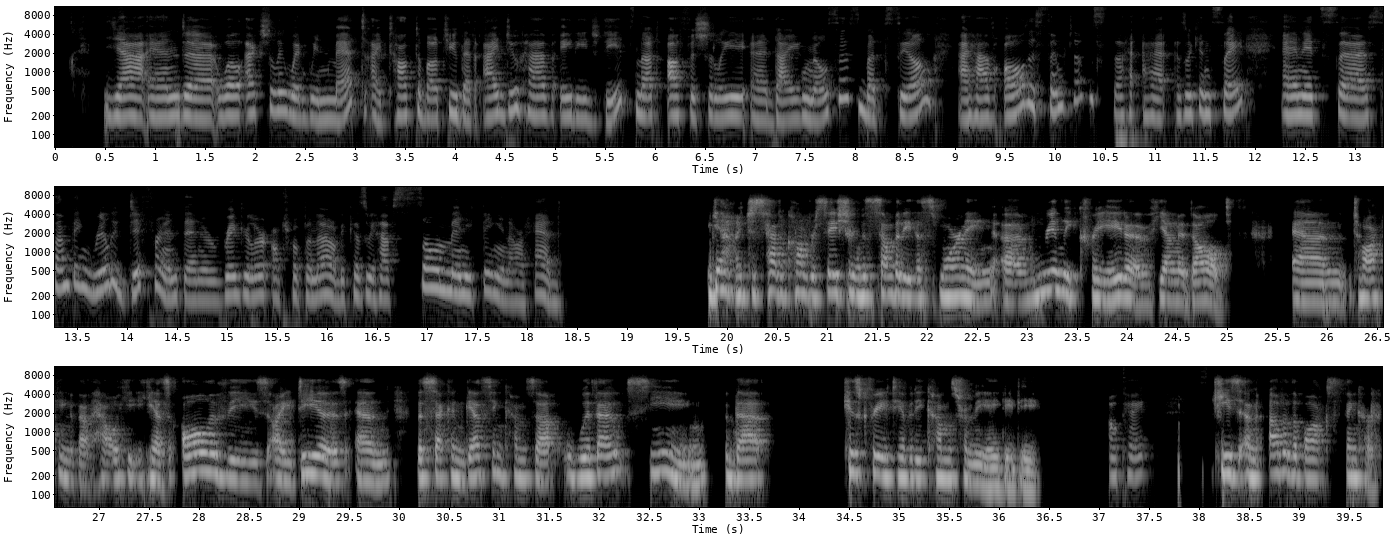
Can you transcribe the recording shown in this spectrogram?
Yeah, and uh, well, actually, when we met, I talked about you that I do have ADHD. It's not officially a diagnosis, but still, I have all the symptoms, as we can say, and it's uh, something really different than a regular entrepreneur because we have so many things in our head yeah, I just had a conversation with somebody this morning, a really creative young adult, and talking about how he, he has all of these ideas, and the second guessing comes up without seeing that his creativity comes from the ADD. Okay. He's an out of the box thinker,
